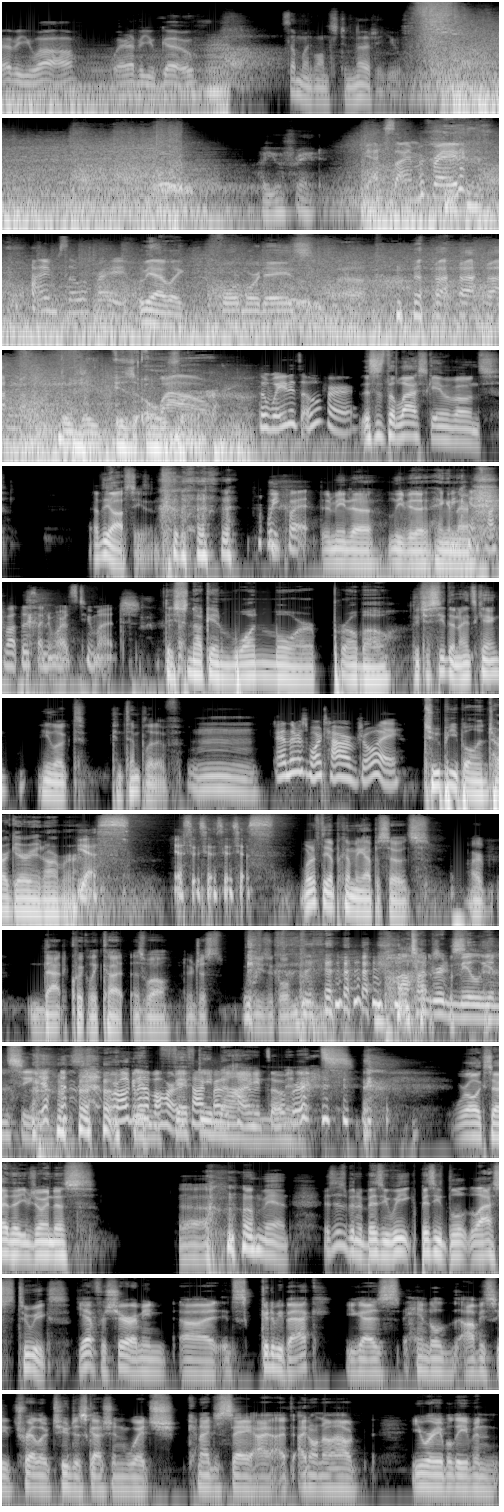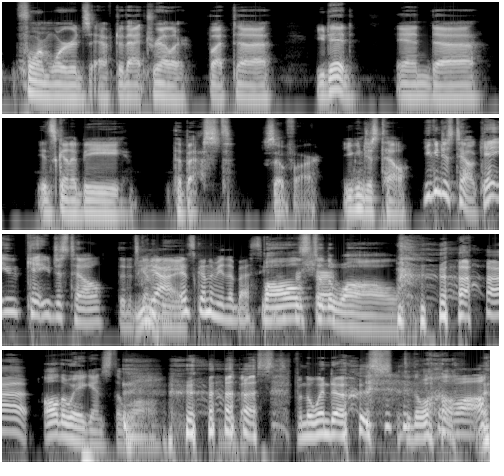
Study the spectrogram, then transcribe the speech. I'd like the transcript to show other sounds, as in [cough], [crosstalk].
Whoever you are, wherever you go, someone wants to murder you. Are you afraid? Yes, I'm afraid. [laughs] I'm so afraid. We have, like four more days? [laughs] The wait is over. Wow. The wait is over. This is the last Game of Owns of the off season. [laughs] We quit. Didn't mean to leave you hanging there. We there. can't talk about this anymore. It's too much. They snuck in one more promo. Did you see the Night's King? He looked contemplative. Mm. And there's more Tower of Joy. Two people in Targaryen armor. Yes. Yes, yes, yes, yes, yes. What if the upcoming episodes are that quickly cut as well? They're just musical. [laughs] Hundred million scenes. [laughs] We're all going to have a in heart attack by the time 59 it's over. [laughs] We're all excited that you've joined us. Uh, oh man, this has been a busy week. Busy the last two weeks. yeah, for sure. I mean, uh, it's good to be back. You guys handled obviously trailer two discussion, which can I just say I I, I don't know how you were able to even form words after that trailer, but uh, you did, and uh, it's gonna be the best so far. You can just tell. You can just tell, can't you? Can't you just tell that it's gonna Yeah, be Yeah, it's going to be the best balls for sure. to the wall, [laughs] all the way against the wall, the best [laughs] From the windows. [laughs] to the The wall. wall.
